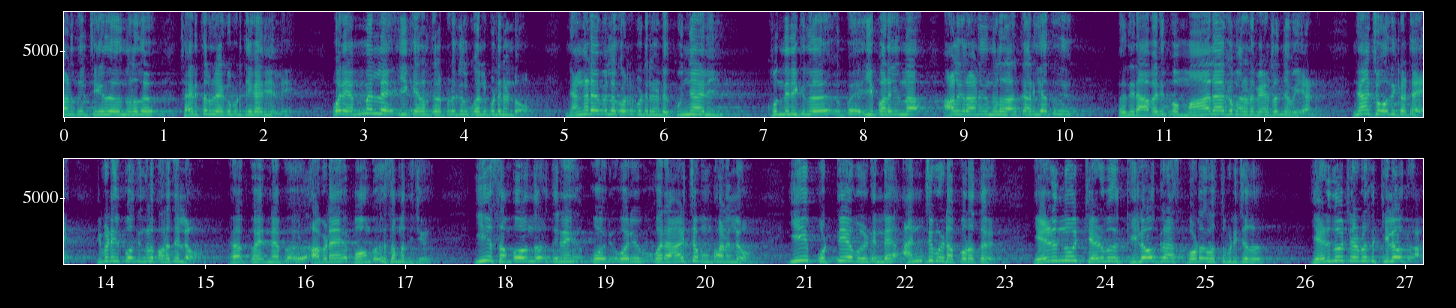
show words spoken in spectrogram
ആണ് ചെയ്തതെന്നുള്ളത് ചരിത്രം രേഖപ്പെടുത്തിയ കാര്യമല്ലേ? ഒരു എം എൽ എ ഈ കേരളത്തിൽ എപ്പോഴെങ്കിലും കൊല്ലപ്പെട്ടിട്ടുണ്ടോ? ഞങ്ങളുടെ എം എൽ എ കൊല്ലപ്പെട്ടിട്ടുണ്ട്. കുഞ്ഞാലി കൊന്നിരിക്കുന്നത് ഈ പറയുന്ന ആളുകളാണ് എന്നുള്ളത് ആർക്കും അറിയാത്തത്? എന്നിട്ട് അവരിപ്പോൾ മാലാഖമാരുടെ വേഷം ചവിയാണ്. ഞാൻ ചോദിക്കട്ടെ ഇവിടെ ഇപ്പോൾ നിങ്ങൾ പറഞ്ഞല്ലോ പിന്നെ അവിടെ ബോംബ് സംബന്ധിച്ച്. ഈ സംഭവത്തിന് ഒരു ഒരു ഒരാഴ്ച മുമ്പാണല്ലോ ഈ പൊട്ടിയ വീടിന്റെ അഞ്ച് വീട് അപ്പുറത്ത് എഴുന്നൂറ്റി എഴുപത് കിലോഗ്രാം സ്ഫോടക വസ്തു പിടിച്ചത്. എഴുന്നൂറ്റി എഴുപത് കിലോഗ്രാം.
